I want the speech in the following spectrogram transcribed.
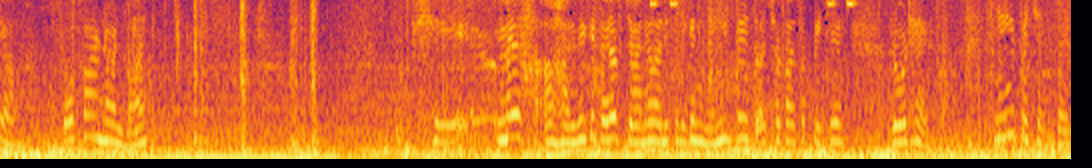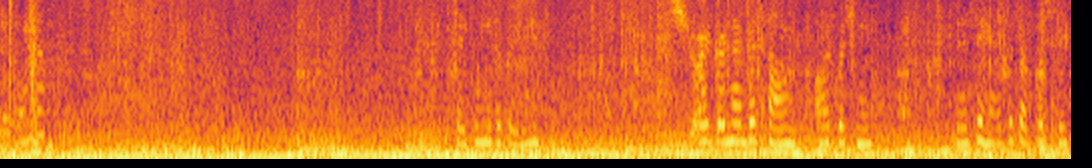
या सो फार नॉट वन मैं हाईवे की तरफ़ जाने वाली थी, लेकिन यहीं पे तो अच्छा खासा पीछे रोड है। यहीं पे चेक कर लेते हैं। ना चेकिंग तो करनी है श्योर करना है बस साउंड और कुछ नहीं। वैसे है तो सब कुछ ठीक।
